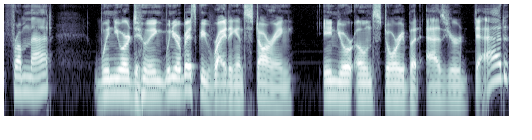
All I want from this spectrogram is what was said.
from that when you are doing when you're basically writing and starring in your own story but as your dad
